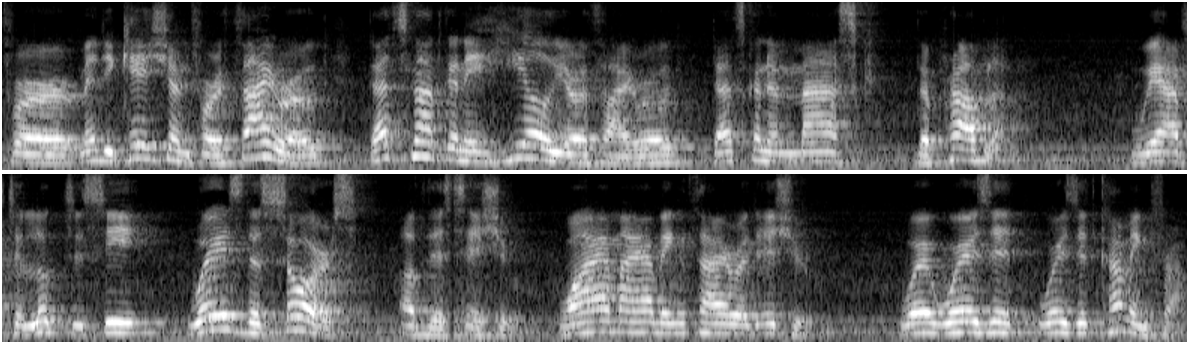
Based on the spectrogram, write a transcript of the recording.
for medication for thyroid, that's not going to heal your thyroid, that's going to mask the problem. We have to look to see where is the source of this issue. Why am I having thyroid issue? Where, where, is it, where is it coming from?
